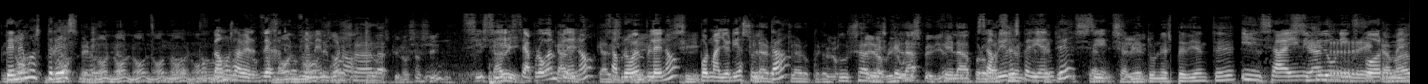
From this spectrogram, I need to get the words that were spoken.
Tenemos No, tres... No, no, no, no, no, no. Vamos a ver, deja- No, no, me- no, bueno. pero es que no es así. Sí, sí, Cabi, se aprobó en Cabi, pleno, Cabi, se aprobó en sí, pleno, sí. por mayoría absoluta. Claro, claro, pero, Pero tú se sabes que un la, expediente. que la ¿Se abrió el aprobación... expediente? se, Sí. se ha abierto un expediente Y se ha emitido han un informe.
